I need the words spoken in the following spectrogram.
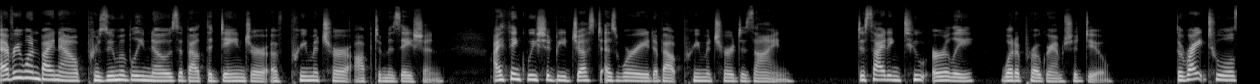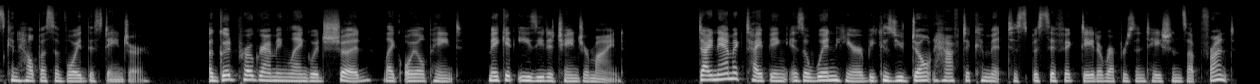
Everyone by now presumably knows about the danger of premature optimization. I think we should be just as worried about premature design, deciding too early what a program should do. The right tools can help us avoid this danger. A good programming language should, like oil paint, make it easy to change your mind. Dynamic typing is a win here because you don't have to commit to specific data representations up front.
